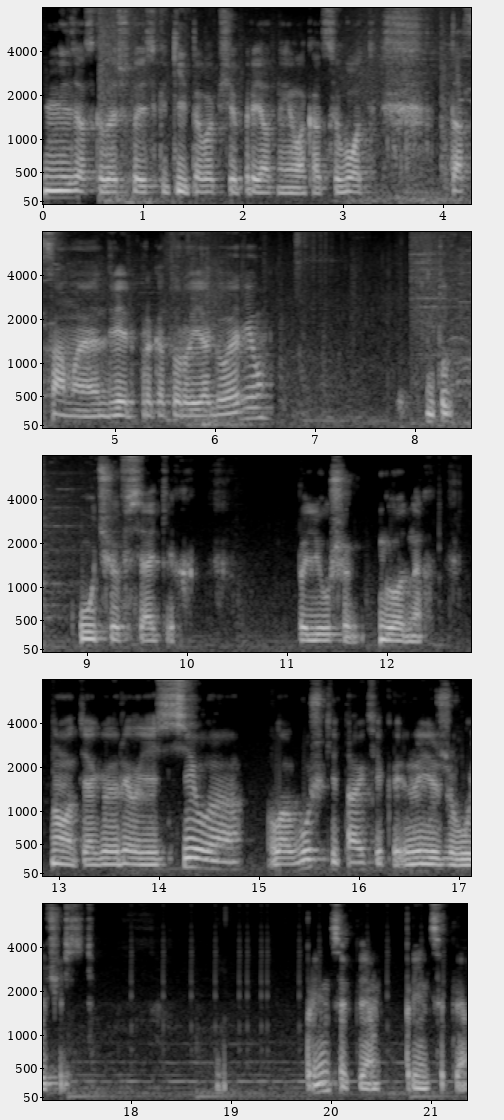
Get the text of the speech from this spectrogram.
нельзя сказать, что есть какие-то вообще приятные локации. Вот та самая дверь, про которую я говорил. И тут кучу всяких плюшек годных. Ну вот, я говорил, есть сила, ловушки, тактика и живучесть. В принципе, в принципе,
